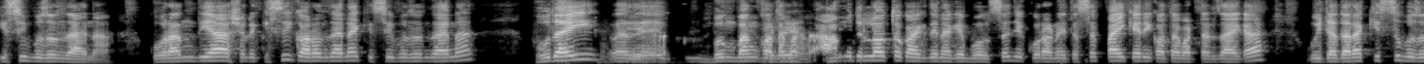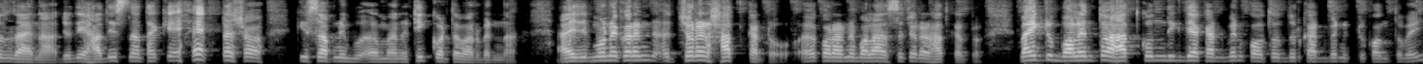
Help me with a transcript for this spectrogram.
কিছুই বুঝন যায় না। কোরআন দিয়া আসলে কিছুই করণ যায় না, কিছুই বুঝন যায় না। হুদাই মানে বুং-বাং জি ভাইয়া। কথাবার্তা। আহমদুল্লাহ তো কয়েকদিন আগে বলছে যে কোরআন হইতেছে পাইকারি কথাবার্তার জায়গা। ওইটা দ্বারা কিছু বুঝন যায় না। যদি হাদিস না থাকে একটা কিছু আপনি মানে ঠিক করতে পারবেন না। মনে করেন চোরের হাত কাটো। কোরআনে বলা আছে চোরের হাত কাটো। ভাই একটু বলেন তো হাত কোন দিক দিয়ে কাটবেন, কত দূর কাটবেন একটু কন তো ভাই?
